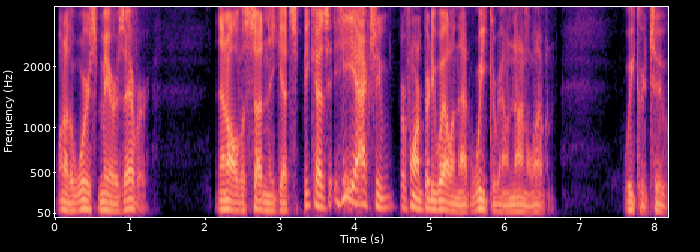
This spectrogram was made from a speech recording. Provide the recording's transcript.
one of the worst mayors ever. And then all of a sudden he gets, because he actually performed pretty well in that week around 9 11, week or two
